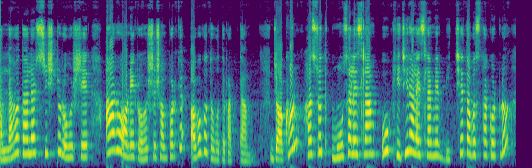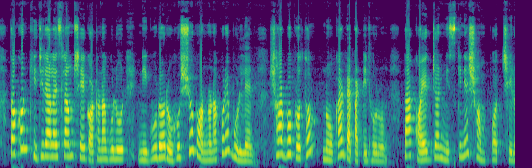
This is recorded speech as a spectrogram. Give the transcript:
আল্লাহ তালার সৃষ্ট রহস্যের আরও অনেক রহস্য সম্পর্কে অবগত হতে পারতাম। যখন হজরত মুসা আলাহ ইসলাম ও খিজির আলাহ ইসলামের বিচ্ছেদ অবস্থা ঘটল, তখন খিজির আলাহ ইসলাম সেই ঘটনাগুলোর নিগুড় রহস্য বর্ণনা করে বললেন, সর্বপ্রথম নৌকার ব্যাপারটি ধরুন। তা কয়েকজন মিসকিনের সম্পদ ছিল।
